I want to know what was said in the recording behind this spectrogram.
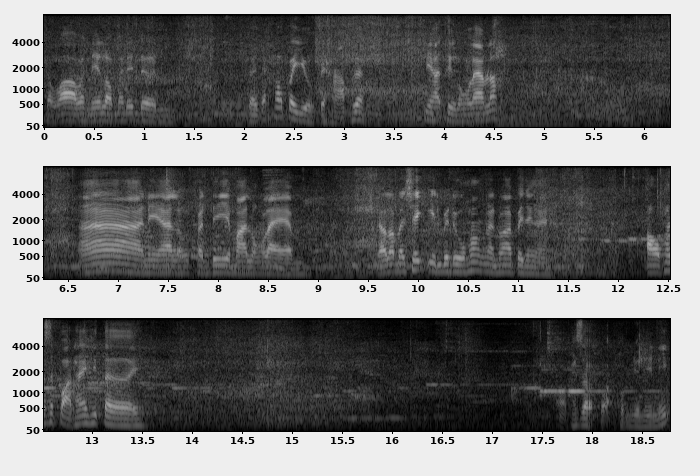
แต่ว่าวันนี้เราไม่ได้เดินเดี๋ยวจะเข้าไปอยู่ไปหาเพื่อนเนี่ยถึงโรงแรมแล้วอ่าเนี่ยเราคันดี้มาโรงแรมเดี๋ยวเราไปเช็คอินไปดูห้องกันว่าเป็นยังไง เอาพาสปอร์ตให้พี่เตยเอาพาสปอร์ตผมอยู่ในนี้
